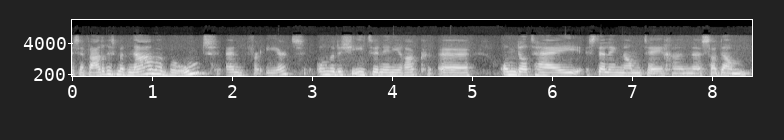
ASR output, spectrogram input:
zijn vader is met name beroemd en vereerd onder de Shiiten in Irak, uh, omdat hij stelling nam tegen Saddam.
